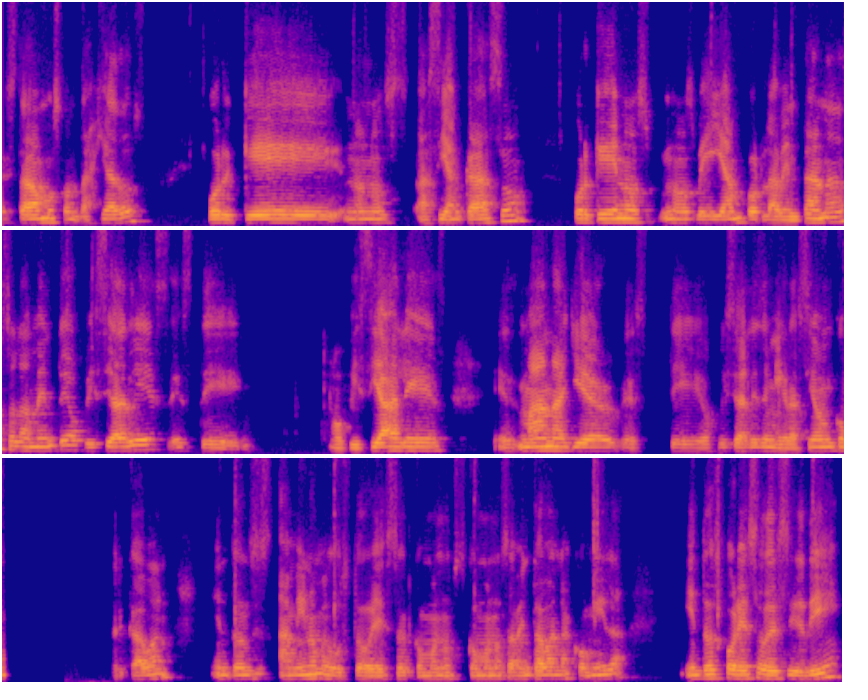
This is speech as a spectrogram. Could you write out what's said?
estábamos contagiados, por qué no nos hacían caso, por qué nos, veían por la ventana solamente oficiales, este, oficiales, eh, manager, este, oficiales de migración, como acercaban. Entonces, a mí no me gustó eso, cómo nos, cómo nos aventaban la comida. Y entonces por eso decidí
